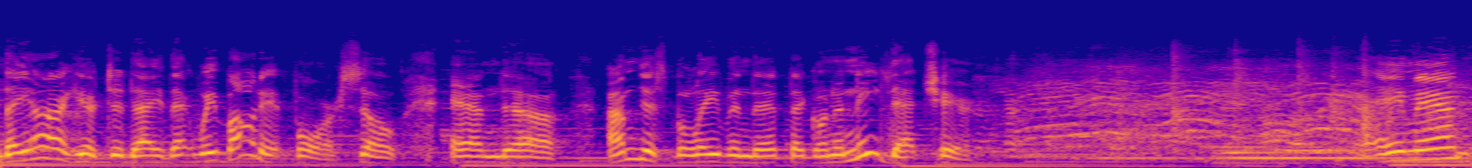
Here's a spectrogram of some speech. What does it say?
they are here today that we bought it for. So, and uh, I'm just believing that they're going to need that chair. Amen.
